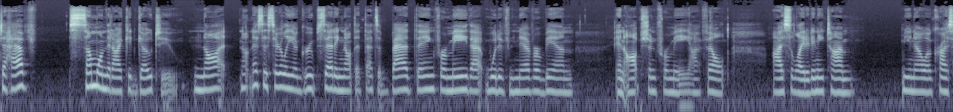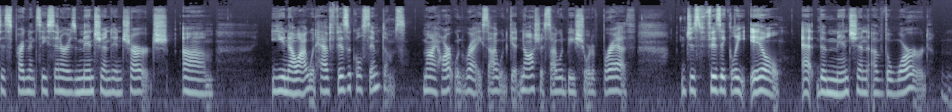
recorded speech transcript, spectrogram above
to have someone that I could go to, not not necessarily a group setting, not that that's a bad thing for me, that would have never been an option for me. I felt isolated anytime you know, a crisis pregnancy center is mentioned in church, um, you know, I would have physical symptoms. My heart would race. I would get nauseous. I would be short of breath, just physically ill at the mention of the word mm.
